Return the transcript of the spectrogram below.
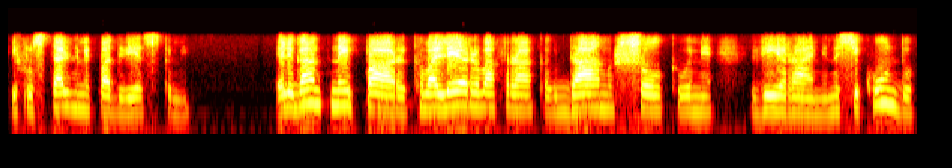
и хрустальными подвесками. Элегантные пары, кавалеры во фраках, дамы с шелковыми веерами на секунду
